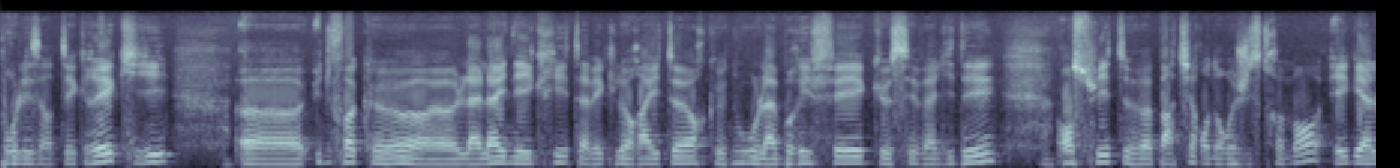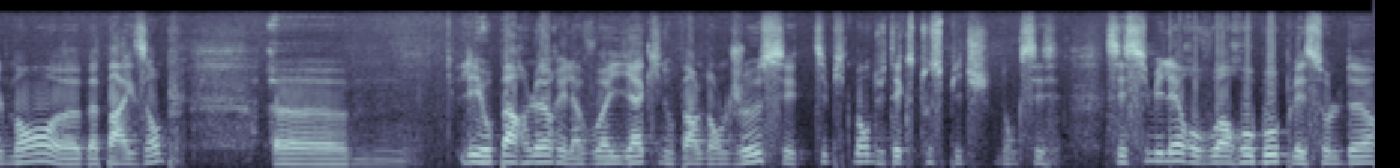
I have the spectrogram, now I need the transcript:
pour les intégrer, qui, une fois que la line est écrite avec le writer, que nous on l'a briefé que c'est validé. Ensuite, va partir en enregistrement. Également, euh, bah, par exemple, euh, les haut-parleurs et la voix IA qui nous parlent dans le jeu, c'est typiquement du text-to-speech. Donc c'est similaire aux voix robots placeholder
